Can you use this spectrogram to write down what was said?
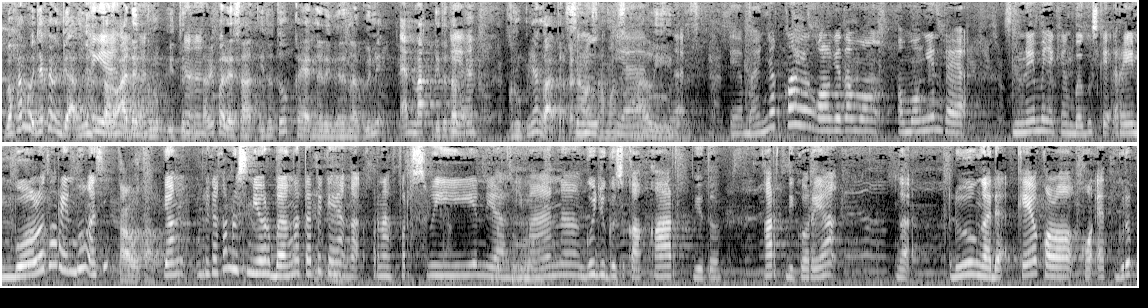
bahkan lo aja kan nggak ngeh Iya, kalau ada grup itu. gitu. Tapi pada saat itu tuh kayak ngedengerin lagu ini enak gitu, tapi Iya. grupnya nggak terkenal sama ya, sekali. nggak- gitu. ya banyak lah yang kalau kita mau omongin kayak sebenarnya banyak yang bagus kayak Rainbow lo tuh Rainbow gak sih Tahu tahu. yang mereka kan udah senior banget tapi kayak nggak pernah first win ya Betul. gimana gue juga suka kart gitu kart di Korea nggak aduh nggak ada kayak kalau co-ed group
